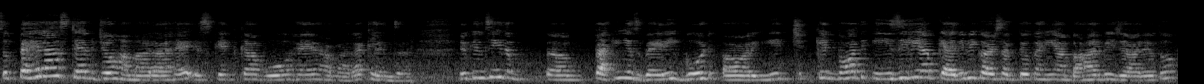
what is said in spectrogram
सो so, पहला स्टेप जो हमारा है इस किट का वो है हमारा cleanser you can see the packing is very good और ये किट बहुत इजीली आप कैरी भी कर सकते हो कहीं आप बाहर भी जा रहे हो तो।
